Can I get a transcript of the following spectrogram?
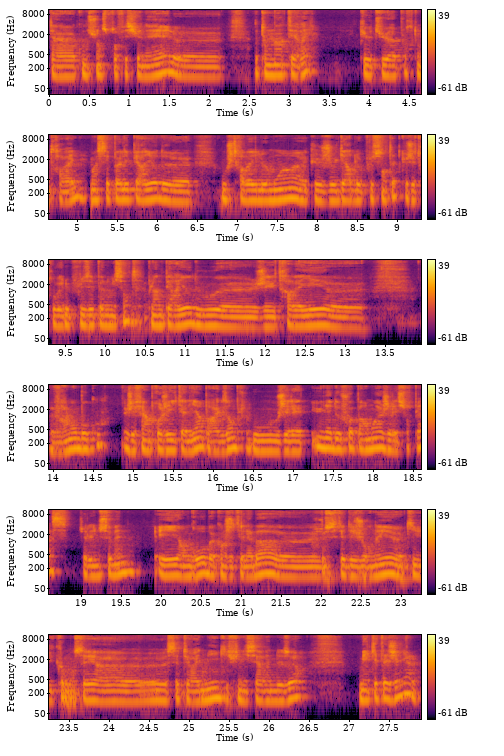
ta conscience professionnelle, ton intérêt que tu as pour ton travail. Moi, c'est pas les périodes où je travaille le moins que je garde le plus en tête, que j'ai trouvé le plus épanouissante. Plein de périodes où j'ai travaillé vraiment beaucoup. J'ai fait un projet italien, par exemple, où j'allais une à deux fois par mois, j'allais sur place, j'allais une semaine. Et en gros, bah, quand j'étais là-bas, euh, c'était des journées euh, qui commençaient à 7h30, euh, qui finissaient à 22h, mais qui étaient géniales.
